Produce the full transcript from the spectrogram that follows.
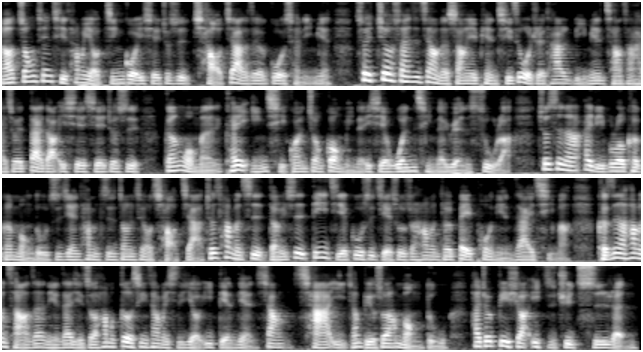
然后中间其实他们有经过一些就是吵架的这个过程里面，所以就算是这样的商业片，其实我觉得它里面常常还是会带到一些些就是跟我们可以引起观众共鸣的一些温情的元素啦。就是呢，艾迪布洛克跟猛毒之之间。他们之中间有吵架，就是他们是等于是第一集的故事结束之后，他们就会被迫黏在一起嘛。可是呢，他们常常在黏在一起之后，他们个性上面其实有一点点像差异。像比如说，他猛毒，他就必须要一直去吃人，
